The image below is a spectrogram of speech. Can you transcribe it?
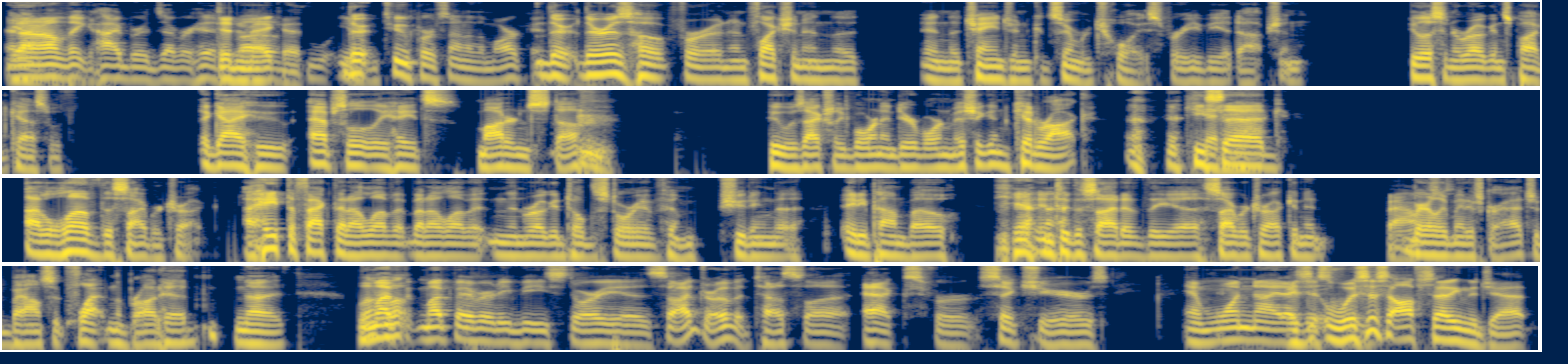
And Yeah. I don't think hybrids ever hit Didn't above, make it. There- know, 2% of the market. there there is hope for an inflection in the in the change in consumer choice for EV adoption. If you listen to Rogan's podcast with a guy who absolutely hates modern stuff, who was actually born in Dearborn, Michigan, Kid Rock, he Kid said, Rock. "I love the Cybertruck. I hate the fact that I love it, but I love it." And then Rogan told the story of him shooting the eighty pound bow yeah. into the side of the uh, Cybertruck, and it Bounced. barely made a scratch. It bounced. It flattened the broadhead. Nice. Well, my well- my favorite EV story is so I drove a Tesla X for six years, and one night I Is it, was this offsetting the jet?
